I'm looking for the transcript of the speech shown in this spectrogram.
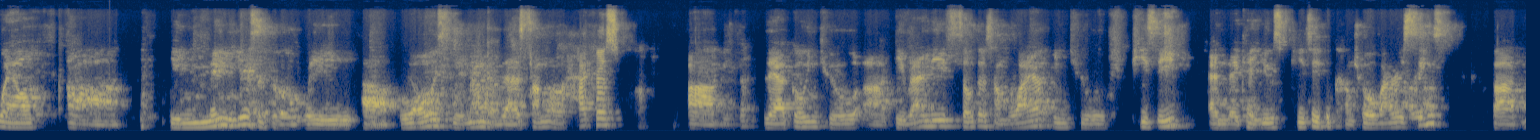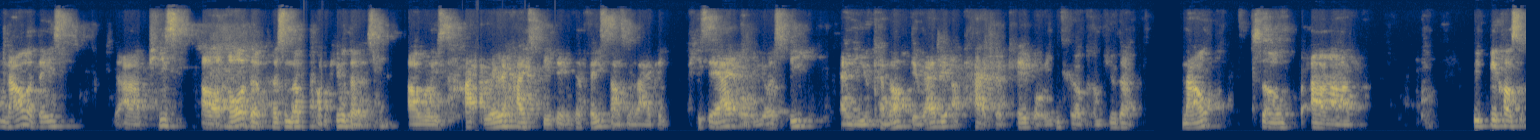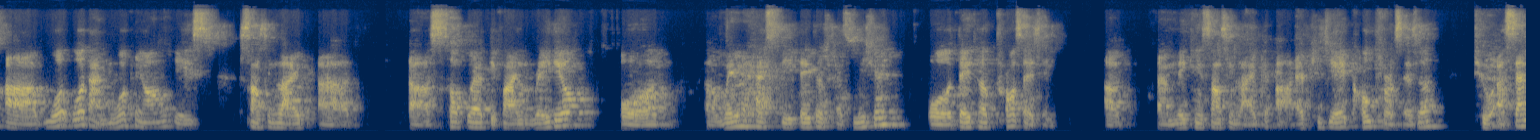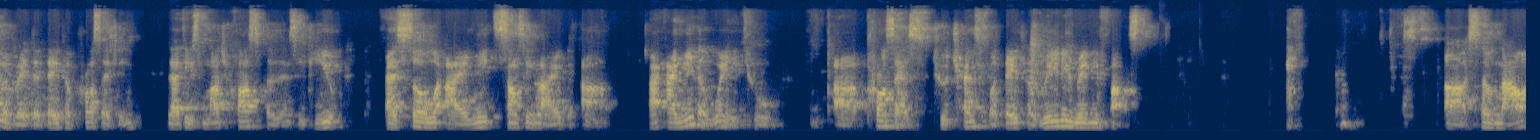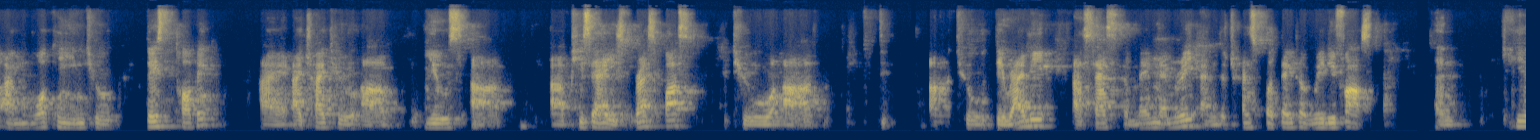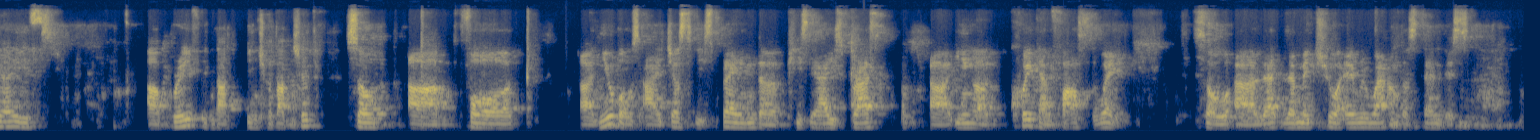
Well, uh, in many years ago, we uh, we always remember that some hackers uh, they are going to uh, directly solder some wire into PC and they can use PC to control various things. But nowadays, uh, PC, uh, all the personal computers are with high, very high speed interface, something like PCI or USB, and you cannot directly attach a cable into your computer now. So uh, because uh, what, what I'm working on is something like uh, uh, software-defined radio or uh, very high-speed data transmission or data processing, uh, uh, making something like uh, FPGA coprocessor to accelerate the data processing that is much faster than CPU. And so I need something like, uh, I, I, need a way to uh, process, to transfer data really, really fast. Uh, so now I'm walking into this topic. I, I try to uh, use uh, uh, PCI Express bus to uh, to directly access the main memory and transfer data really fast. And here is a brief introduction. So for uh, I just explained the PCI Express uh, in a quick and fast way. So uh, let, let make sure everyone understand this.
